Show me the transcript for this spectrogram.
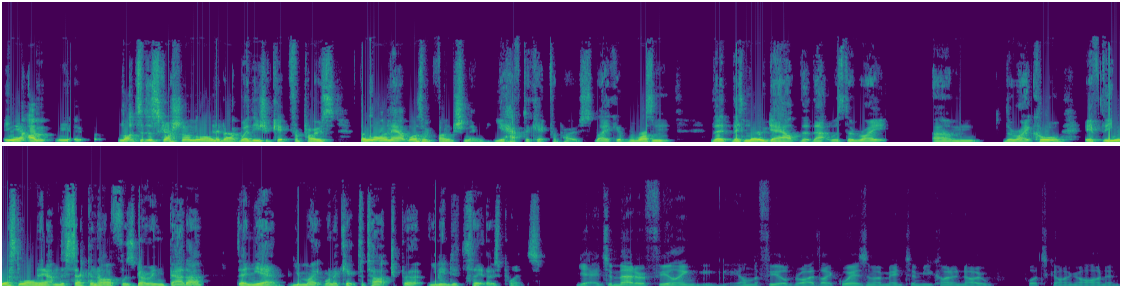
you know, I'm lots of discussion online about whether you should kick for post. The line out wasn't functioning. You have to kick for post. Like it wasn't. There's no doubt that that was the right um, the right call. If the US line out in the second half was going better, then yeah, you might want to kick to touch, but you needed to take those points. Yeah, it's a matter of feeling on the field, right? Like where's the momentum? You kind of know what's going on, and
